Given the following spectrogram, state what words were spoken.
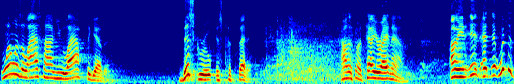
When was the last time you laughed together? This group is pathetic. I'm just going to tell you right now. I mean, it, it, it what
